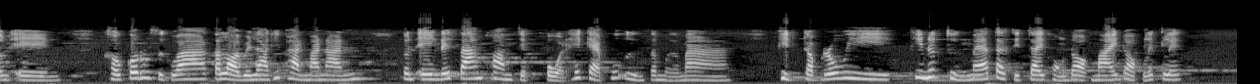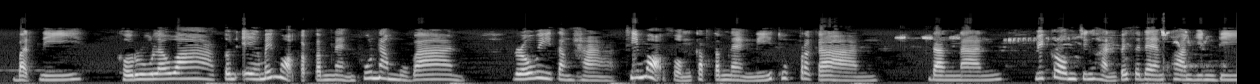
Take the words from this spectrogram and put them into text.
ตนเอง เขาก็รู้สึกว่าตลอดเวลาที่ผ่านมานั้น ตนเองได้สร้างความเจ็บปวดให้แก่ผู้อื่นเสมอมา ผิดกับระวีที่นึกถึงแม้แต่จิตใจของดอกไม้ดอกเล็กๆ บัดนี้เขารู้แล้วว่าตนเองไม่เหมาะกับตำแหน่งผู้นำหมู่บ้านระวีต่างหากที่เหมาะสมกับตำแหน่งนี้ทุกประการ ดังนั้นวิกรมจึงหันไปแสดงความยินดี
